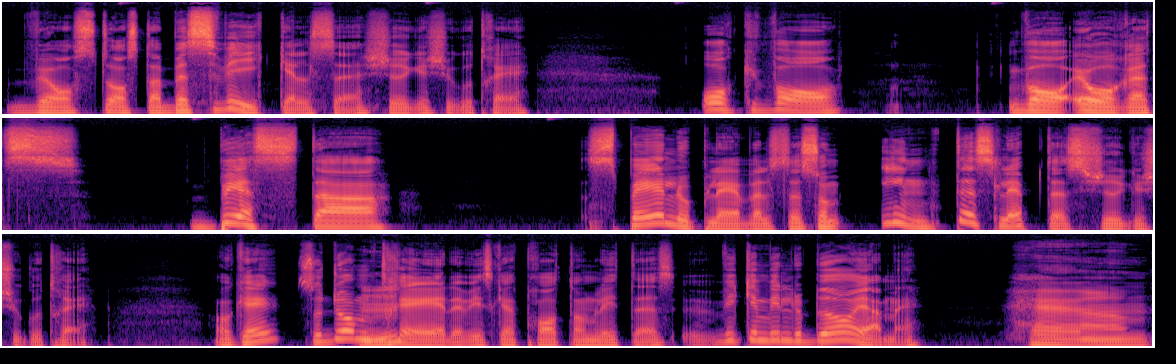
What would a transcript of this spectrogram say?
vår största besvikelse 2023? Och vad var årets bästa spelupplevelse som inte släpptes 2023? Okej, okay? så de mm. tre är det vi ska prata om lite. Vilken vill du börja med? Um,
